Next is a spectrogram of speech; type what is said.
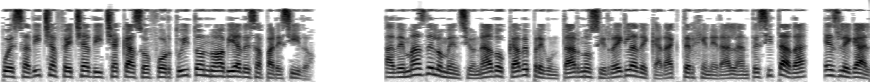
pues a dicha fecha dicha caso fortuito no había desaparecido. Además de lo mencionado, cabe preguntarnos si regla de carácter general antes citada, es legal,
